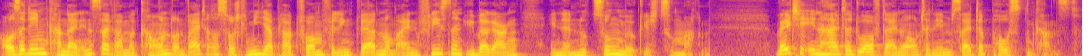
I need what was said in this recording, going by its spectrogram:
Außerdem kann dein Instagram-Account und weitere Social-Media-Plattformen verlinkt werden, um einen fließenden Übergang in der Nutzung möglich zu machen. Welche Inhalte du auf deiner Unternehmensseite posten kannst.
